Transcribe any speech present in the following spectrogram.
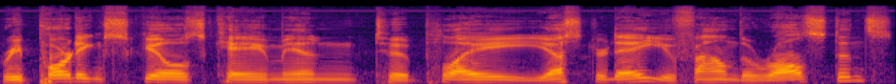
reporting skills came in to play yesterday. You found the Ralstons.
